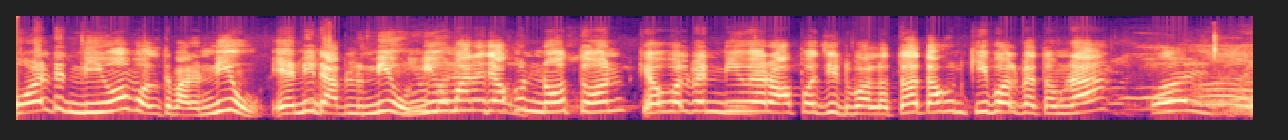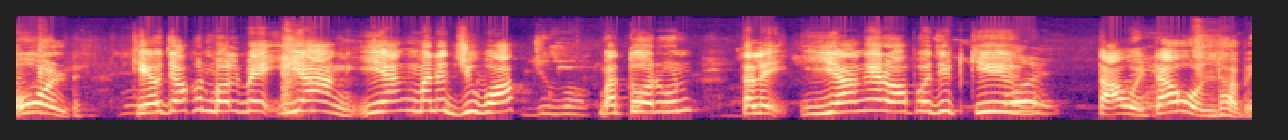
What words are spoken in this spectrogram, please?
ওল্ড নিউ বলতে পারো new N E W new new মানে যখন নতুন কেউ বলবে নিউ এর অপোজিট বলো তো তখন কি বলবে তোমরা? ওল্ড ওল্ড কেউ যখন বলবে ইয়াং ইয়াং মানে যুবক যুবক। বা তরুণ তাহলে ইয়াং এর অপোজিট কি? তাও এটা ওল্ড হবে।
